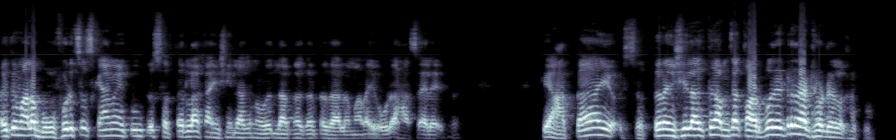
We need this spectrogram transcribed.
अरे ते मला बोफोरचं स्कॅम ऐकून तर सत्तर लाख ऐंशी लाख नव्वद लाखाकरता झालं मला एवढं हसायला येतं. की आता सत्तर ऐंशी लाख तर आमचा कॉर्पोरेटर आठवड्याला खातो.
